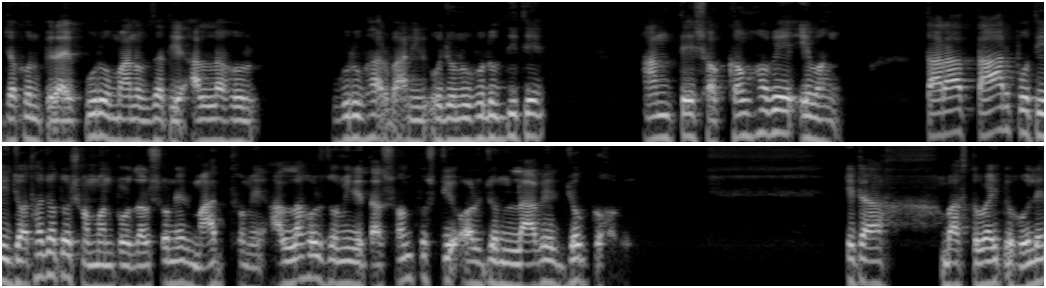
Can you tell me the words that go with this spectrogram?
যখন প্রায় পুরো মানবজাতি আল্লাহর গুরুভার বাণীর ওজন উপলব্ধিতে আনতে সক্ষম হবে এবং তারা তার প্রতি যথাযথ সম্মান প্রদর্শনের মাধ্যমে আল্লাহর জমিনে তার সন্তুষ্টি অর্জন লাভের যোগ্য হবে। এটা বাস্তবায়িত হলে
